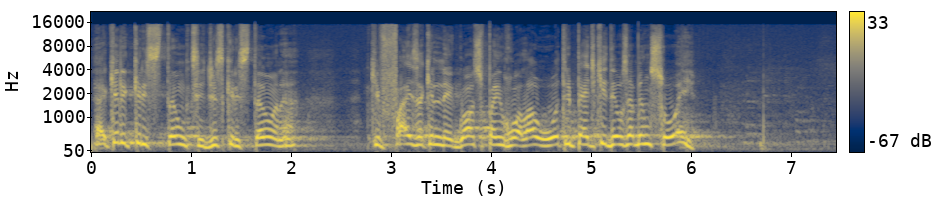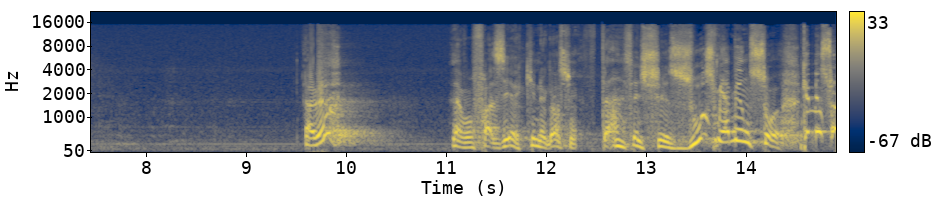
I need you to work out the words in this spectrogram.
é aquele cristão que se diz cristão, né? Que faz aquele negócio para enrolar o outro e pede que Deus abençoe. Está vendo? É, vou fazer aqui negócio. Tá, Jesus me abençoa. Que abençoa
